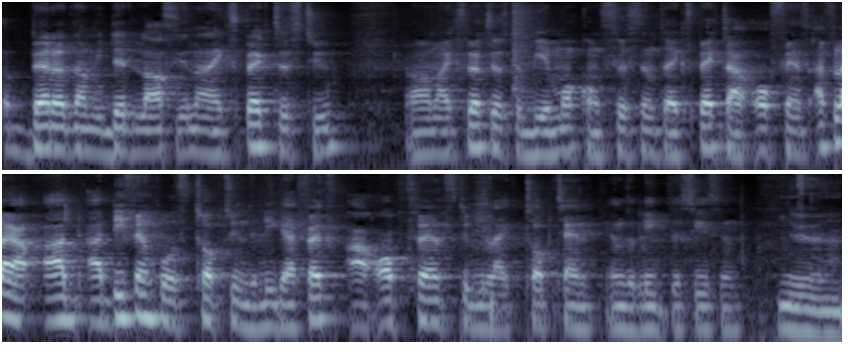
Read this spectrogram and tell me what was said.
uh, better than we did last year, and I expect us to. Um, I expect us to be more consistent. I expect our offense. I feel like our, our defense was top two in the league. I expect our offense to be like top ten in the league this season, Yeah.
